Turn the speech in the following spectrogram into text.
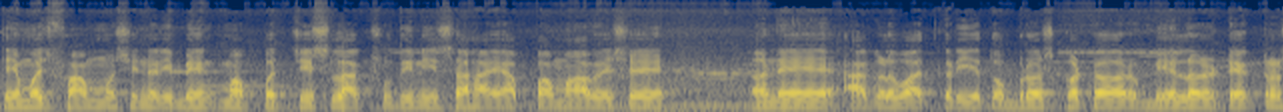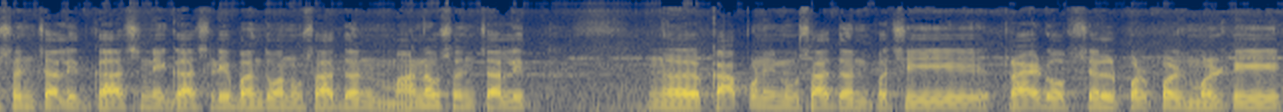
તેમજ ફાર્મ મશીનરી બેંકમાં પચીસ લાખ સુધીની સહાય આપવામાં આવે છે. અને આગળ વાત કરીએ તો બ્રશ કટર, બેલર, ટ્રેક્ટર સંચાલિત ઘાસની ગાસડી બાંધવાનું સાધન, માનવ સંચાલિત કાપણીનું સાધન, પછી ટ્રાયડ of self purpose multi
